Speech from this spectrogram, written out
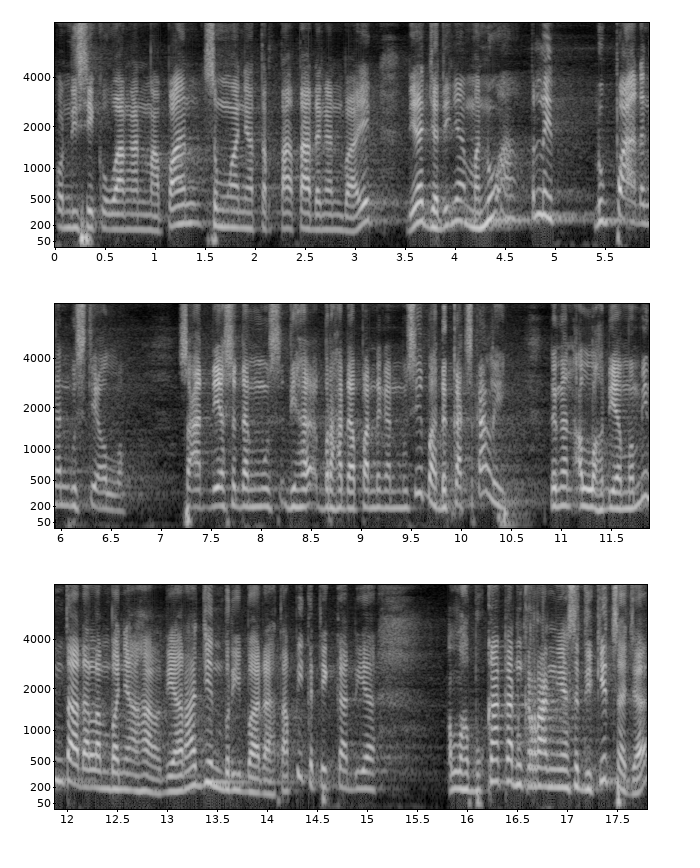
kondisi keuangan mapan, semuanya tertata dengan baik, dia jadinya menua, pelit, lupa dengan Gusti Allah. Saat dia sedang berhadapan dengan musibah dekat sekali dengan Allah dia meminta dalam banyak hal, dia rajin beribadah, tapi ketika dia Allah bukakan kerannya sedikit saja,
